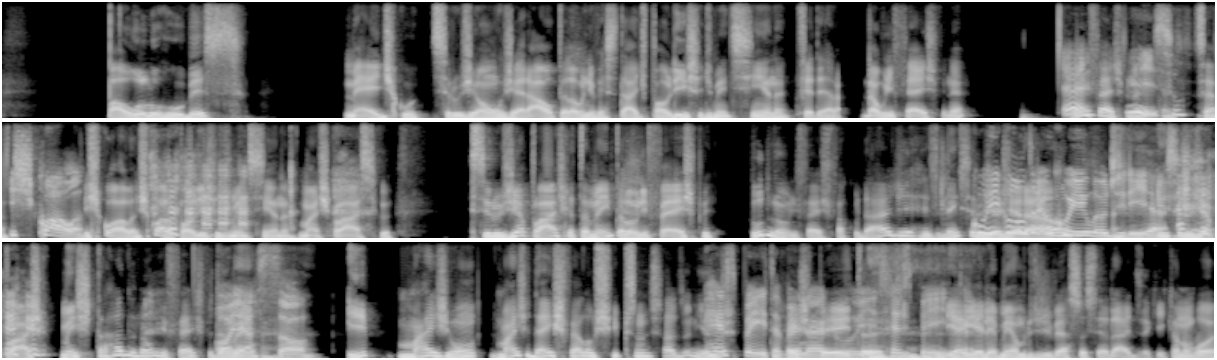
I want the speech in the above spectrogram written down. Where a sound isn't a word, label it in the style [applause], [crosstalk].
Paulo Rubens, médico, cirurgião geral pela Universidade Paulista de Medicina Federal, da Unifesp, né? É, Unifesp, né? isso. Certo. escola. Escola, Escola [laughs] Paulista de Medicina, mais clássico. Cirurgia plástica também pela Unifesp, tudo na Unifesp, faculdade, residência Currículo geral tranquilo, eu diria. e cirurgia plástica, [laughs] mestrado na Unifesp também Olha só. e mais de, on, mais de 10 fellowships nos Estados Unidos. Respeita, Bernardo Respeita. Luiz. Respeita. E aí ele é membro de diversas sociedades aqui, que eu não vou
